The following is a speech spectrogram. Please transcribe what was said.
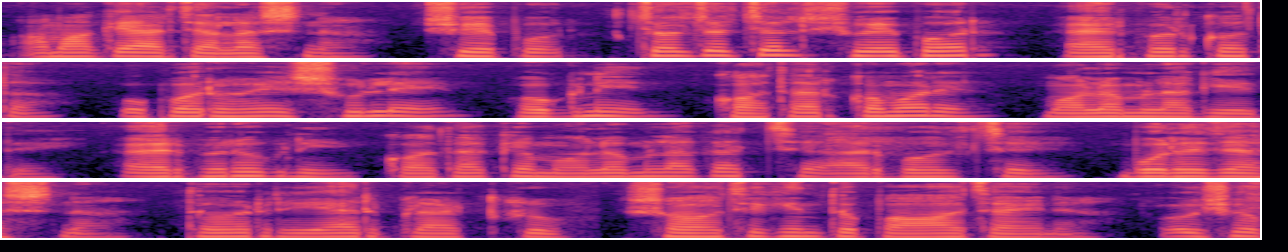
আমাকে আর জ্বালাস না। শুয়ে পড়। চল চল চল, শুয়ে পড়। এরপর কথা। উপর হয়ে শুলে অগ্নির কথার কোমরে মলম লাগিয়ে দেয় এরপর অগ্নি কথাকে মলম লাগাচ্ছে আর বলছে, বলে যাস না, তোর রেয়ার ব্লাড গ্রুপ সহজে কিন্তু পাওয়া যায় না। ওইসব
